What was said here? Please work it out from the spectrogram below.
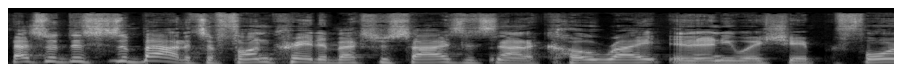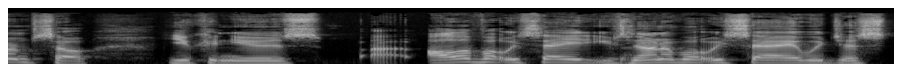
That's what this is about. It's a fun, creative exercise. It's not a co write in any way, shape, or form. So you can use uh, all of what we say, use none of what we say. We just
